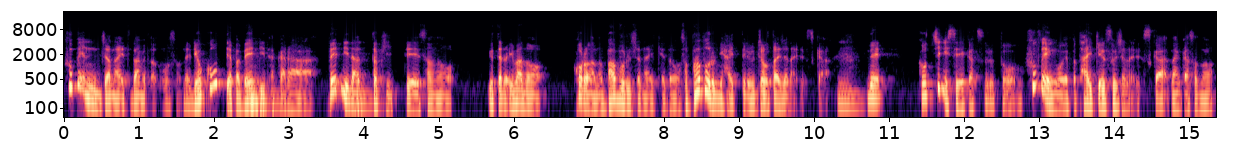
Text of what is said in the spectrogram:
不便じゃないとダメだと思うんですよね。旅行ってやっぱ便利だから、便利な時ってその言ったら今のコロナのバブルじゃないけどそのバブルに入ってる状態じゃないですか。うん、でこっちに生活すると不便をやっぱ体験するじゃないですか。なんかその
